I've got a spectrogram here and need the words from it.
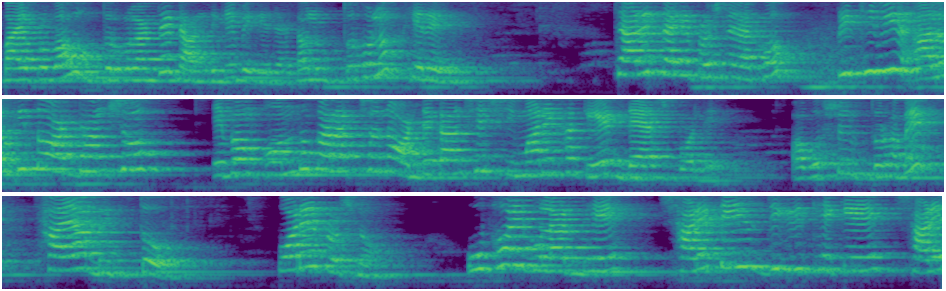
বায়ুপ্রবাহ উত্তর গোলার্ধের ডান দিকে বেঁকে যায়। তাহলে উত্তর হলো ফেরেলে। চারের দাগের প্রশ্নে দেখো, পৃথিবীর আলোকিত অর্ধাংশ এবং অন্ধকারাচ্ছন্ন অর্ধেকাংশের সীমারেখাকে ড্যাশ বলে। অবশ্যই উত্তর হবে ছায়াবৃত্ত। পরের প্রশ্ন, উভয় গোলার্ধে সাড়ে তেইশ ডিগ্রি থেকে সাড়ে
